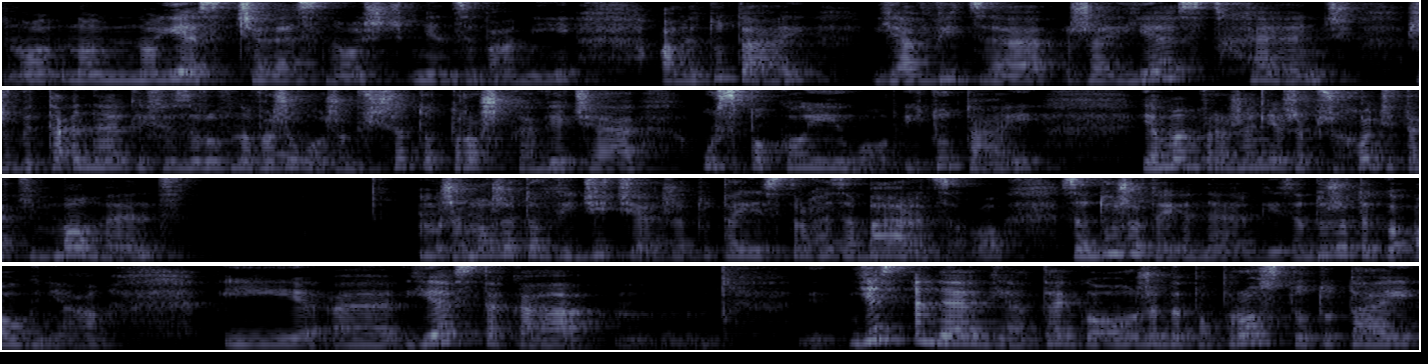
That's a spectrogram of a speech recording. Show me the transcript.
no, no, no jest cielesność między Wami, ale tutaj ja widzę, że jest chęć, żeby ta energia się zrównoważyło, żeby się to troszkę, wiecie, uspokoiło. I tutaj ja mam wrażenie, że przychodzi taki moment, że może to widzicie, że tutaj jest trochę za bardzo, za dużo tej energii, za dużo tego ognia i e, jest taka, mm, jest energia tego, żeby po prostu tutaj,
